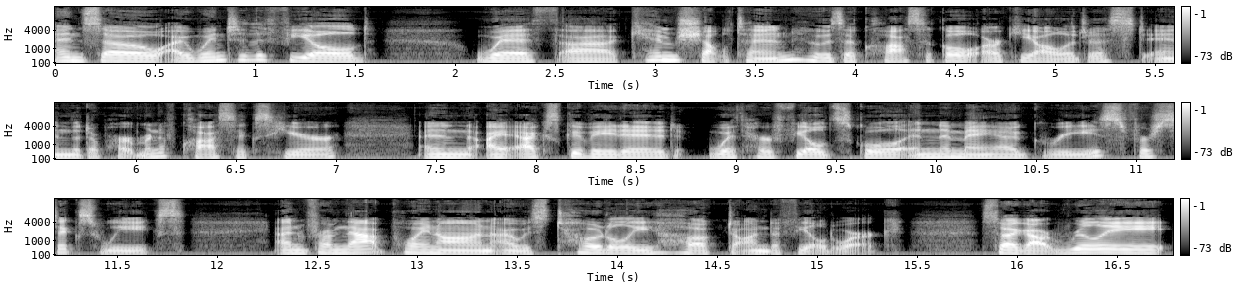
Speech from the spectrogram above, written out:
And so I went to the field with uh, Kim Shelton, who is a classical archaeologist in the Department of Classics here. And I excavated with her field school in Nemea, Greece, for six weeks. And from that point on, I was totally hooked onto field work. So I got really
